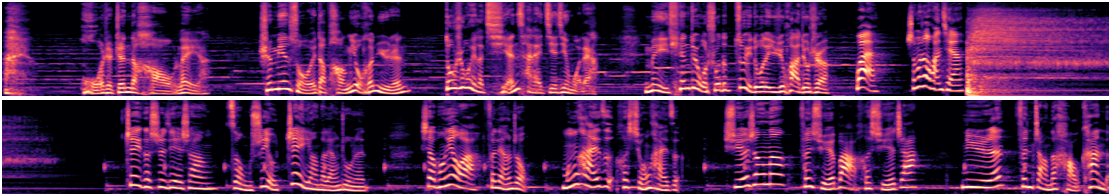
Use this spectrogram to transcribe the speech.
哎呀，活着真的好累呀！身边所谓的朋友和女人。都是为了钱才来接近我的呀！每天对我说的最多的一句话就是：“喂，什么时候还钱？”这个世界上总是有这样的两种人：小朋友啊，分两种，萌孩子和熊孩子；学生呢，分学霸和学渣；女人分长得好看的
